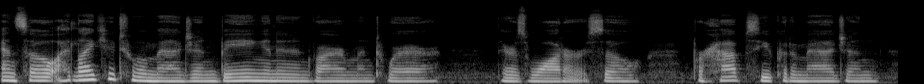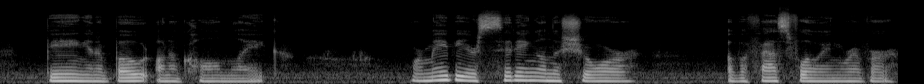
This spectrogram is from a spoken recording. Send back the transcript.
And so I'd like you to imagine being in an environment where there's water. So perhaps you could imagine being in a boat on a calm lake. Or maybe you're sitting on the shore of a fast flowing river.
